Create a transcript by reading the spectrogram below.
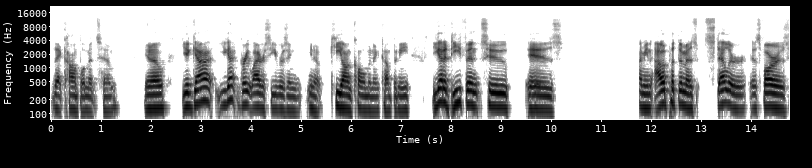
that complements him. You know, you got you got great wide receivers and you know, Keon Coleman and company. You got a defense who is I mean, I would put them as stellar as far as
